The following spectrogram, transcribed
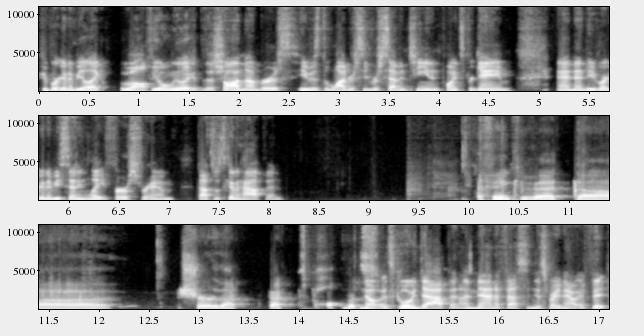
People are going to be like, well, if you only look at the Deshaun numbers, he was the wide receiver 17 in points per game. And then people are going to be sending late first for him. That's what's going to happen. I think that uh, sure that that's, that's no, it's going to happen. I'm manifesting this right now. If it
